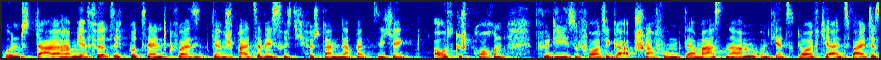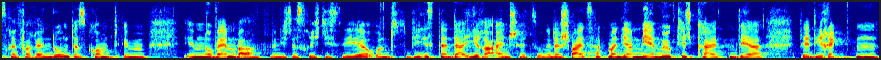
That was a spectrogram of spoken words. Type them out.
Und da haben ja 40 Prozent quasi, der Schweizer, wenn ich es richtig verstanden habe, hat sich ja ausgesprochen für die sofortige Abschaffung der Maßnahmen. Und jetzt läuft ja ein zweites Referendum. Das kommt im, im November, wenn ich das richtig sehe. Und wie ist denn da Ihre Einschätzung? In der Schweiz hat man ja mehr Möglichkeiten der, der direkten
